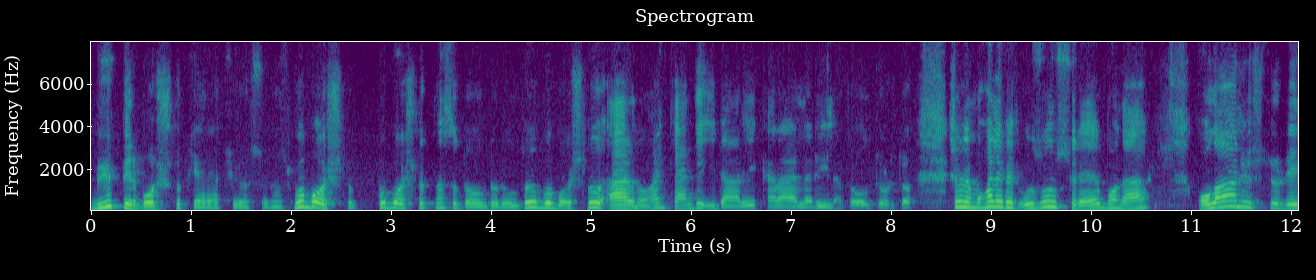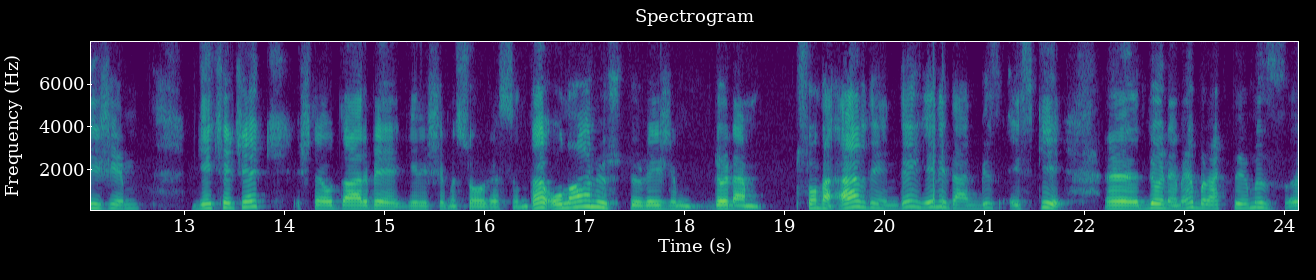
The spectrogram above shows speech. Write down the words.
büyük bir boşluk yaratıyorsunuz. Bu boşluk bu boşluk nasıl dolduruldu? Bu boşluğu Erdoğan kendi idari kararlarıyla doldurdu. Şimdi muhalefet uzun süre buna olağanüstü rejim, geçecek işte o darbe girişimi sonrasında olağanüstü rejim dönem sona erdiğinde yeniden biz eski e, döneme bıraktığımız e,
